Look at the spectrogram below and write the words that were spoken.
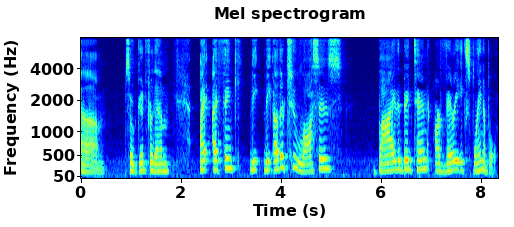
um, so good for them. I I think the the other two losses by the Big Ten are very explainable.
